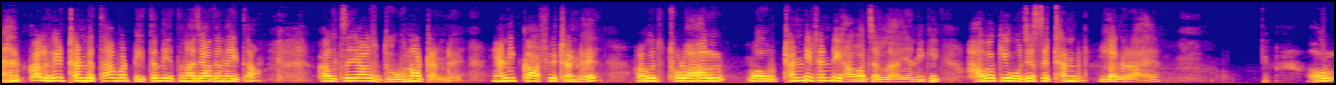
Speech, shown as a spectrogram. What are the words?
कल भी ठंड था बट इतने, इतना ज़्यादा नहीं था। कल से आज दुगना ठंड है। यानी काफ़ी ठंड है। अभी तो थोड़ा हाल और ठंडी ठंडी हवा चल रहा है। यानी कि हवा की वजह से ठंड लग रहा है। और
